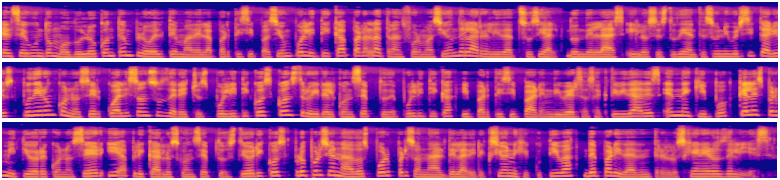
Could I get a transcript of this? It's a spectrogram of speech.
El segundo módulo contempló el tema de la participación política para la transformación de la realidad social, donde las y los estudiantes universitarios pudieron conocer cuáles son sus derechos políticos, construir el concepto de política y participar en diversas actividades en equipo que les permitió reconocer y aplicar los conceptos teóricos proporcionados por personal de la Dirección Ejecutiva de Paridad entre los Géneros del IES.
